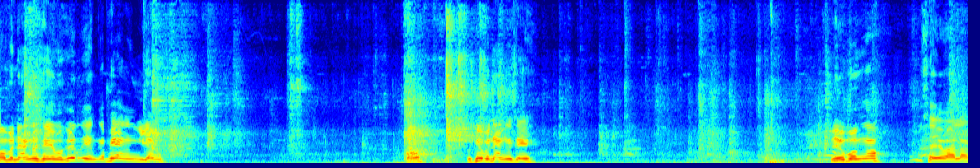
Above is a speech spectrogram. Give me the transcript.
อ๋อมันนั่งก็เสียมันขึ้นเรียนกระแพงอีหยังอ๋อมันขึ้นมันนั่งก็เสียเดี๋ยวเบิ่งเอาใส่ว่าละ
